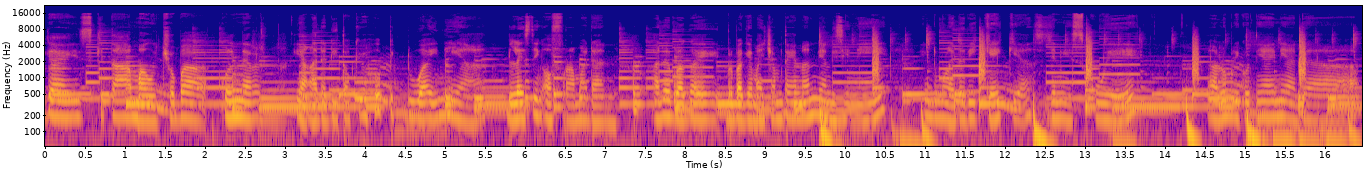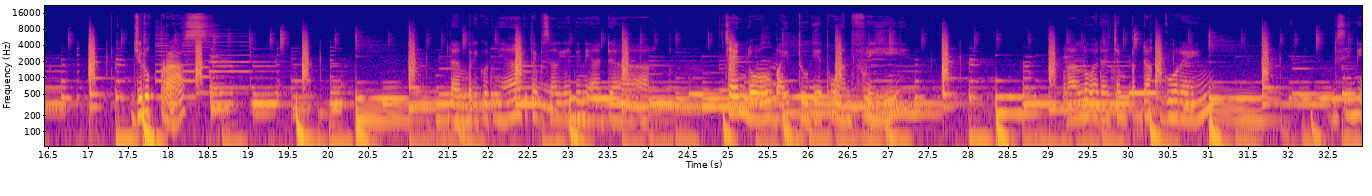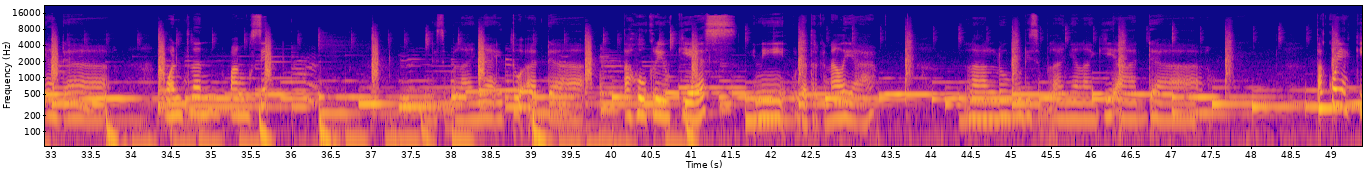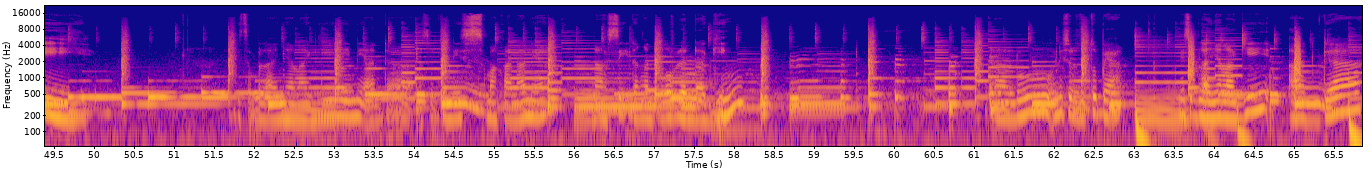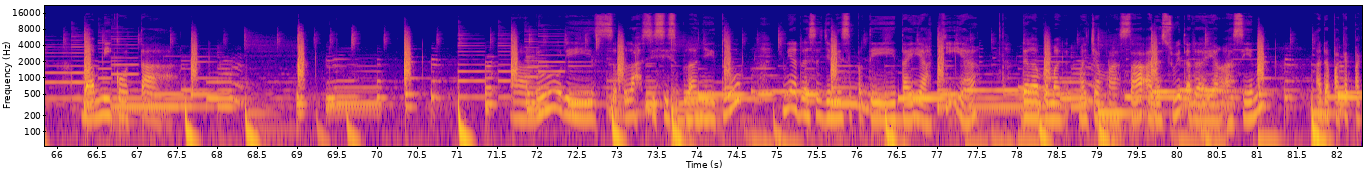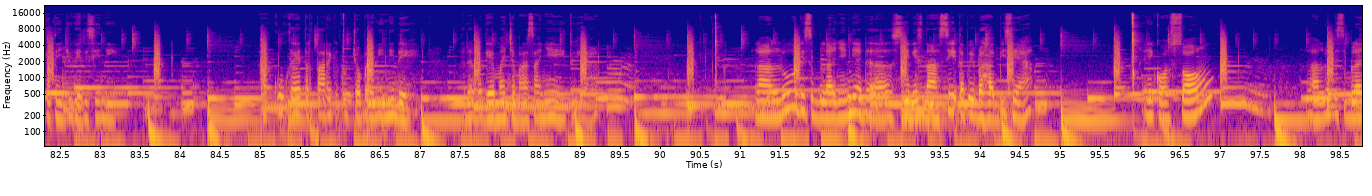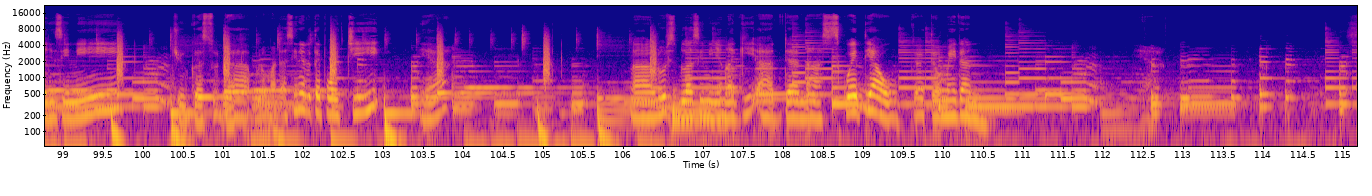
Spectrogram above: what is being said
kita mau coba kuliner yang ada di Tokyo Hupik 2 ini ya. Blessing of Ramadan. Ada berbagai berbagai macam tenan yang di sini. Yang dimulai dari cake ya sejenis kue. Lalu berikutnya ini ada jeruk pras dan berikutnya kita bisa lihat ini ada cendol buy two get one free ada cempedak goreng. Di sini ada wonton pangsit. Di sebelahnya itu ada tahu kriuk yes ini udah terkenal ya. Lalu di sebelahnya lagi ada takoyaki. Di sebelahnya lagi ini ada sejenis makanan ya. Nasi dengan telur dan daging sudah tutup ya. Di sebelahnya lagi ada bami kota. Lalu di sebelah sisi sebelahnya itu ini ada sejenis seperti taiyaki ya. Dengan berbagai macam rasa ada sweet ada yang asin ada paket-paketnya juga di sini. Aku kayak tertarik untuk cobain ini deh. Ada berbagai macam rasanya itu ya lalu di sebelahnya ini ada sejenis nasi tapi udah habis ya. Ini kosong. Lalu di sebelahnya sini juga sudah belum ada. Sini ada tepoci ya. Lalu di sebelah sininya lagi ada nasi kue tiao kue medan. Ya.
